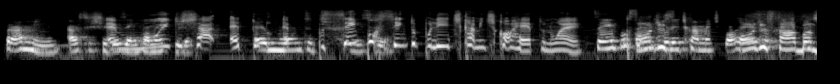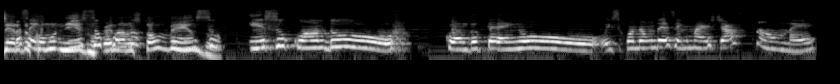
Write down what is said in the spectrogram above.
pra mim assistir É desenho com a minha muito filha. chato. É É tudo. É muito difícil. 100% politicamente correto, não é? 100% Onde- politicamente correto. Onde está a bandeira tipo do assim, comunismo? isso Eu não quando- estou vendo. Isso, isso quando quando tem o isso quando é um desenho mais de ação, né?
